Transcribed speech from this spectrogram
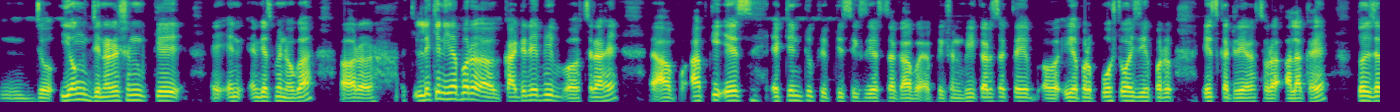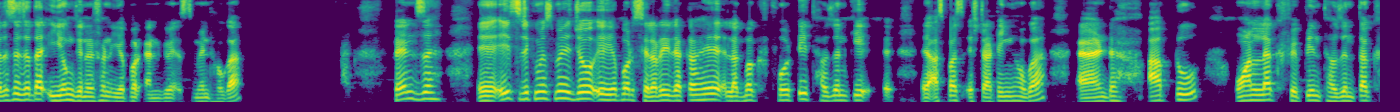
जो यंग जनरेशन के एंगेजमेंट होगा। और लेकिन यहाँ पर क्राइटेरिया भी बहुत सारा है। आप आपकी एज 18 टू 56 इयर्स तक आप एप्लीकेशन भी कर सकते हैं। और यहाँ पर पोस्ट वाइज यहाँ पर एज क्राइटेरिया थोड़ा अलग है। तो ज़्यादा से ज़्यादा यंग जनरेशन यहाँ पर एंगेजमेंट होगा। फ्रेंड्स इस रिक्वेस्ट में जो यहाँ पर सैलरी रखा है, लगभग फोर्टी थाउज़ेंड के आसपास स्टार्टिंग होगा and up to one lakh fifteen thousand तक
